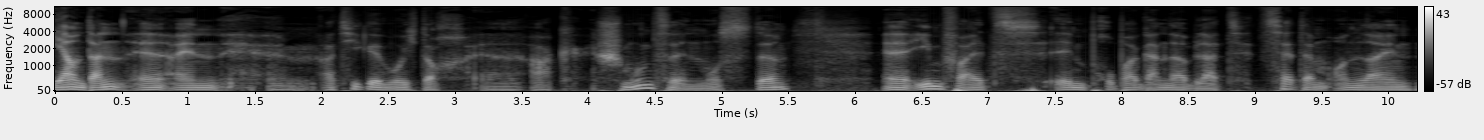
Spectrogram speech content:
Ja, und dann äh, ein äh, Artikel, wo ich doch äh, arg schmunzeln musste, äh, ebenfalls im Propagandablatt ZM Online,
